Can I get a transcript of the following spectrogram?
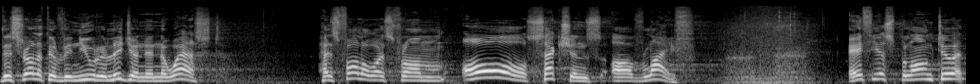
This relatively new religion in the West has followers from all sections of life. Atheists belong to it,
